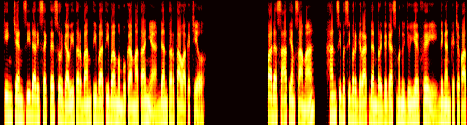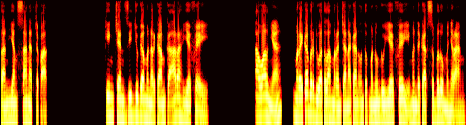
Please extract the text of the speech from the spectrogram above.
King Chenzi dari Sekte Surgawi terbang tiba-tiba membuka matanya dan tertawa kecil. Pada saat yang sama, Han Si Besi bergerak dan bergegas menuju Ye Fei dengan kecepatan yang sangat cepat. King Chenzi juga menerkam ke arah Ye Fei. Awalnya, mereka berdua telah merencanakan untuk menunggu Ye Fei mendekat sebelum menyerang.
